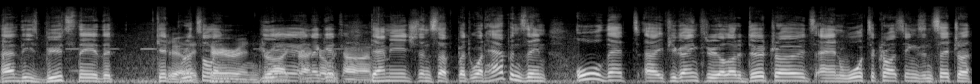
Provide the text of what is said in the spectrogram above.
they have these boots there that get Yeah, brittle tear and dry, crack they get time. damaged and stuff. But what happens then, all that, uh, if you're going through a lot of dirt roads and water crossings, etc.,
